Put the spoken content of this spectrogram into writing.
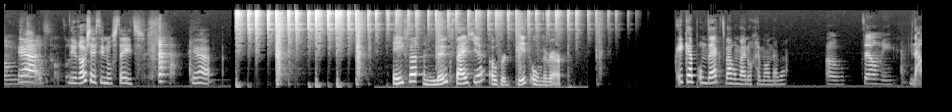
nou, Ja, dat is schattig. die roos heeft hij nog steeds. ja. Even een leuk feitje over dit onderwerp. Ik heb ontdekt waarom wij nog geen man hebben. Oh, tell me. Nou,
